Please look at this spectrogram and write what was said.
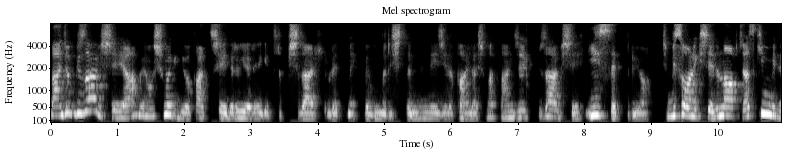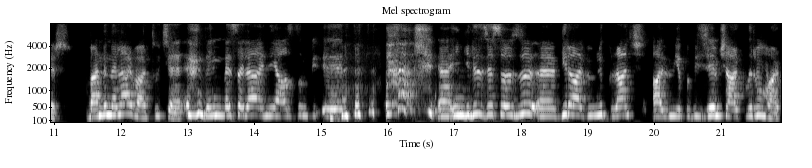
Bence bu güzel bir şey ya. Benim hoşuma gidiyor farklı şeyleri bir araya getirip bir şeyler üretmek ve bunları işte dinleyiciyle paylaşmak bence güzel bir şey. İyi hissettiriyor. Şimdi bir sonraki şeyde ne yapacağız kim bilir? Bende neler var Tuğçe? Benim mesela hani yazdığım bir, e, İngilizce sözlü e, bir albümlük grunge albüm yapabileceğim şarkılarım var.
